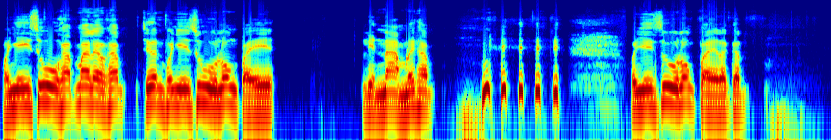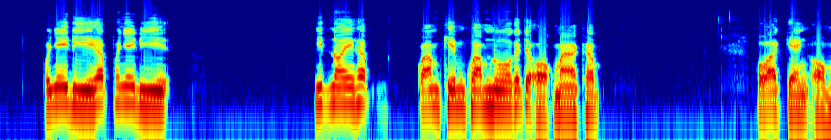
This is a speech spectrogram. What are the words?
พ่อเยซูครับมาแล้วครับ เชิญพ่อเยซูลงไปเรียนน้ำเลยครับพ่อเยซูลงไปแล้วก็พ่อใหญ่ดีครับพ่อใหญ่ดี นิดหน่อยครับ ความเค็มความนัวก็จะออกมาครับ เพราะว่าแกงอ่อม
